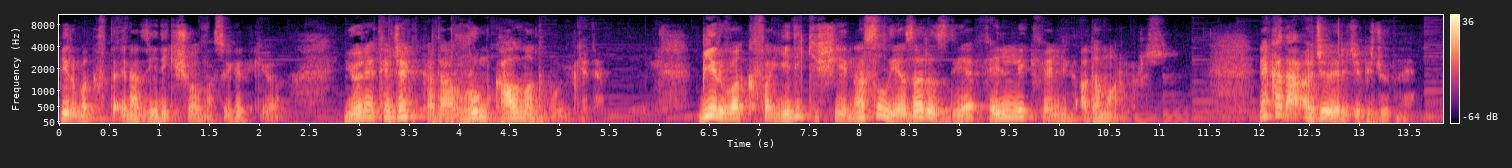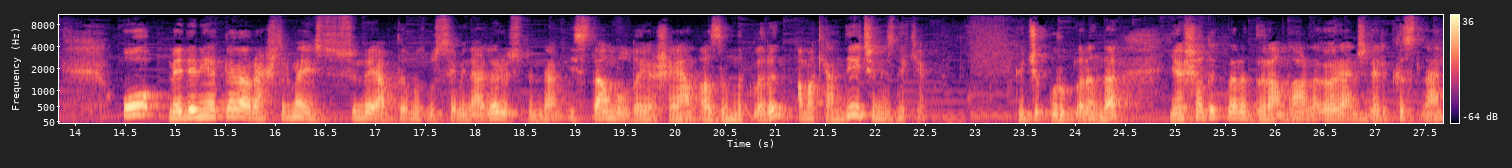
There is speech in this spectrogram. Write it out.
bir vakıfta en az 7 kişi olması gerekiyor. Yönetecek kadar Rum kalmadı bu ülkede bir vakıfa yedi kişiyi nasıl yazarız diye fellik fellik adam arıyoruz. Ne kadar acı verici bir cümle. O Medeniyetler Araştırma Enstitüsü'nde yaptığımız bu seminerler üstünden İstanbul'da yaşayan azınlıkların ama kendi içimizdeki küçük grupların da yaşadıkları dramlarla öğrencileri kısmen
